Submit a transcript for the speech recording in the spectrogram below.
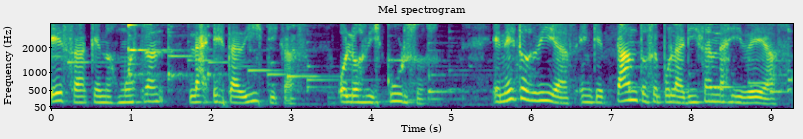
esa que nos muestran las estadísticas o los discursos. En estos días en que tanto se polarizan las ideas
